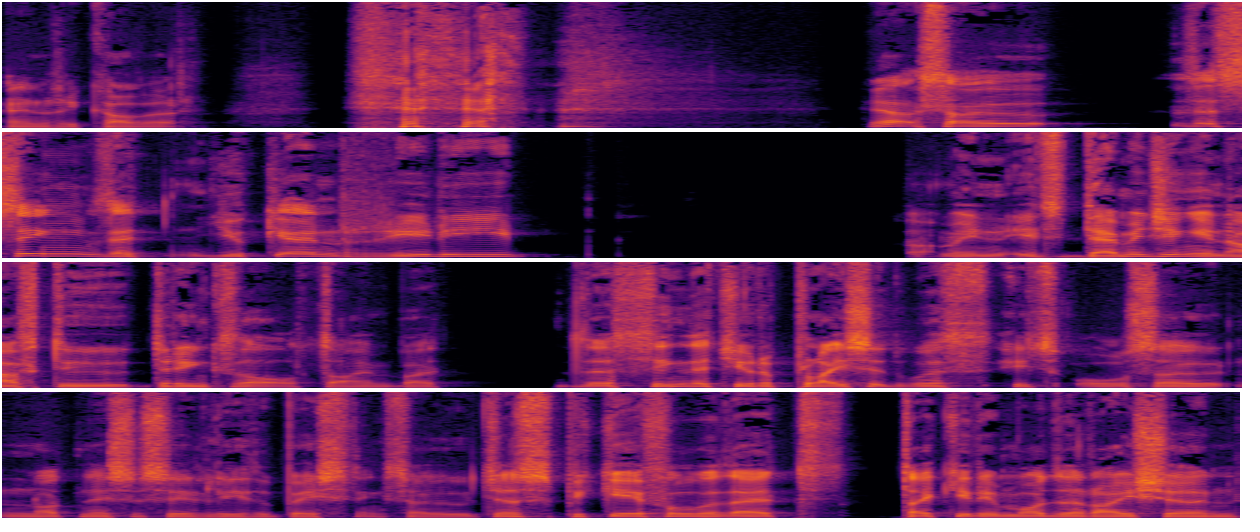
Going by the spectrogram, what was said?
and recover. yeah, so the thing that you can really, I mean, it's damaging enough to drink the whole time, but the thing that you replace it with is also not necessarily the best thing. So just be careful with that. Take it in moderation.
